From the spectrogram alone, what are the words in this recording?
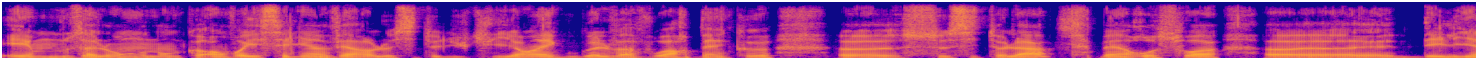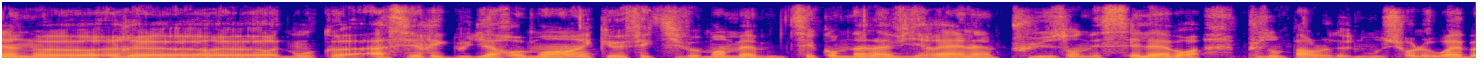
Et nous allons donc envoyer ces liens vers le site du client et Google va voir ben, que euh, ce site-là ben, reçoit euh, des liens euh, donc assez régulièrement et qu'effectivement, même c'est comme dans la vie réelle, hein, plus on est célèbre, plus on parle de nous sur le web,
